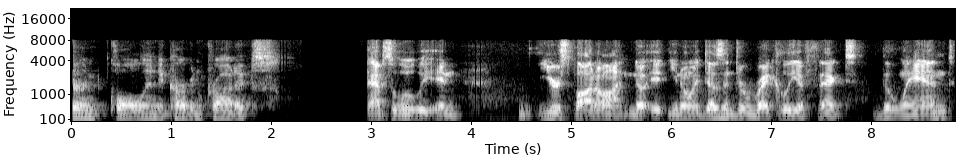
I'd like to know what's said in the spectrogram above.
turn coal into carbon products. Absolutely, and you're spot on. No, it, you know it doesn't directly affect the land,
